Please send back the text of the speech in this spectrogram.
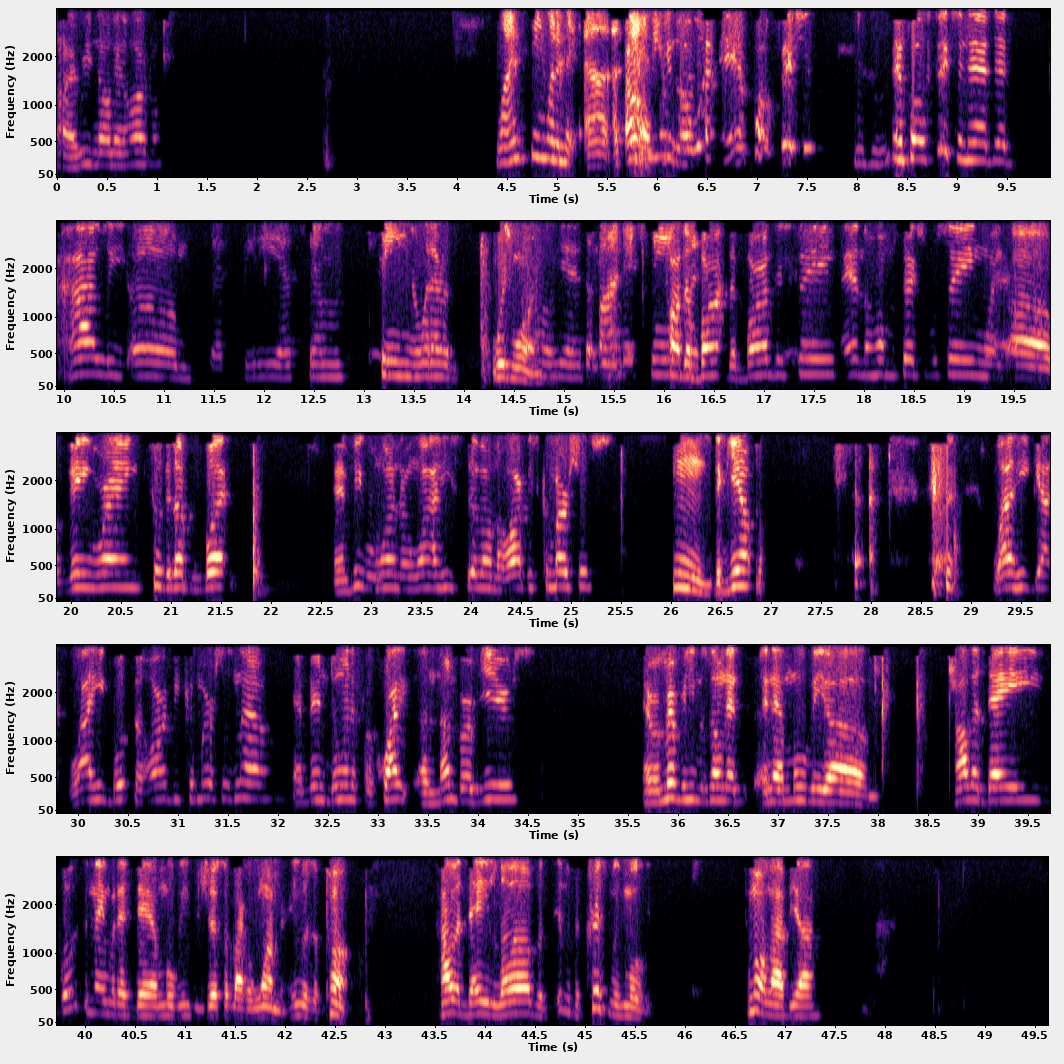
right, reading on in the article. Weinstein wanted to uh, Oh, you know what? And Pulp Fiction. Mm-hmm. And Pulp Fiction had that highly um that BDSM scene or whatever. Which one? Oh yeah, the bondage scene. Oh, the bond, the bondage scene and the homosexual scene when uh Ving Rhames took it up the butt, and people wondering why he's still on the Arby's commercials. Hmm, the gimp. why he got why he booked the Arby commercials now and been doing it for quite a number of years. And remember, he was on that in that movie um, Holiday. What was the name of that damn movie? He was dressed up like a woman. He was a punk. Holiday Love. It was a Christmas movie. Come on, Labia.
